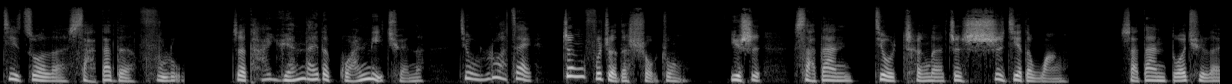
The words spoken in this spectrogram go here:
既做了撒旦的俘虏，这他原来的管理权呢，就落在征服者的手中。于是撒旦就成了这世界的王。撒旦夺取了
